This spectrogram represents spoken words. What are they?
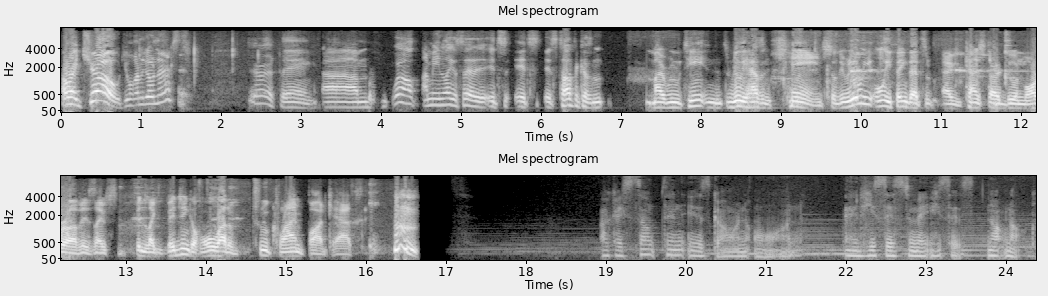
all right, Joe, do you want to go next? Sure thing. Um, well, I mean, like I said, it's it's it's tough because my routine really hasn't changed. So the really only thing that's I've kind of started doing more of is I've been like binging a whole lot of true crime podcasts. okay, something is going on. And he says to me, he says, knock, knock.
